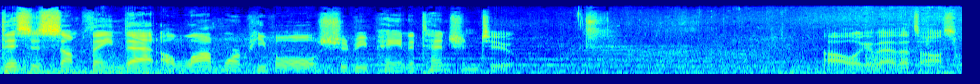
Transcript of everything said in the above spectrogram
this is something that a lot more people should be paying attention to. Oh, look at that. That's awesome.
